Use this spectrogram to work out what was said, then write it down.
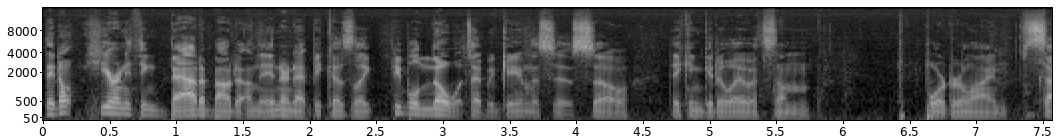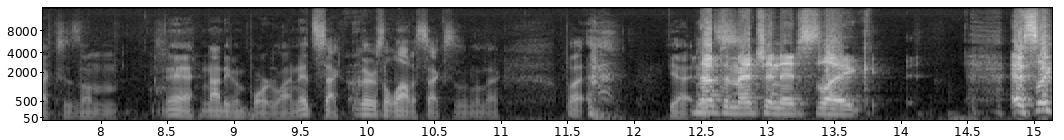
they don't hear anything bad about it on the internet because like people know what type of game this is. So they can get away with some borderline sexism. Eh, not even borderline. It's sex. There's a lot of sexism in there, but Yeah, Not to mention, it's like it's like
